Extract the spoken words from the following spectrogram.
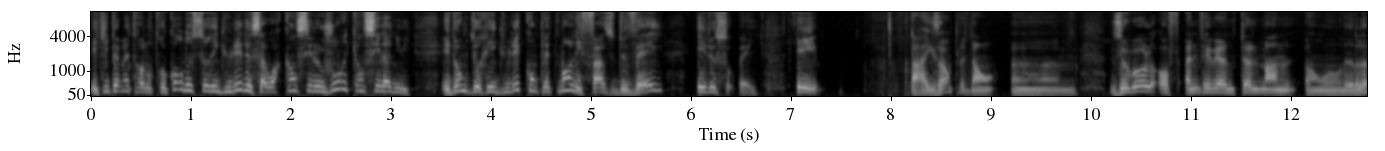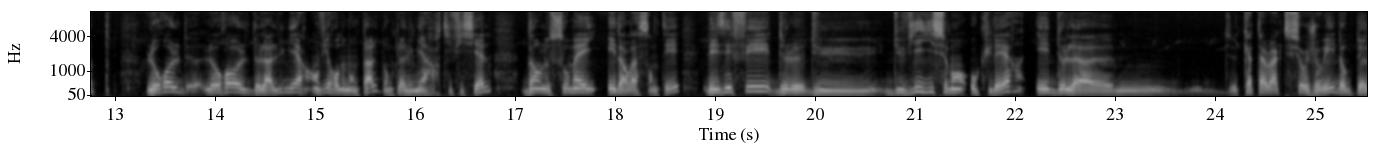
et qui permettent à notre corps de se réguler, de savoir quand c'est le jour et quand c'est la nuit, et donc de réguler complètement les phases de veille et de sommeil. Et par exemple, dans euh, The Role of Environmental le rôle, de, le rôle de la lumière environnementale, donc la lumière artificielle, dans le sommeil et dans la santé, les effets du, vieillissement oculaire et de la de cataract surgery, donc de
